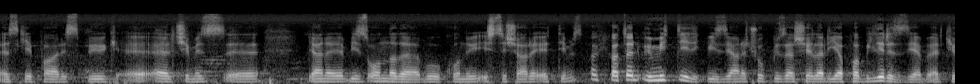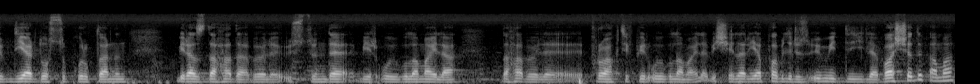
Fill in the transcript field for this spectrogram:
eski Paris Büyük e, Elçimiz e, yani biz onunla da bu konuyu istişare ettiğimiz hakikaten ümitliydik biz. Yani çok güzel şeyler yapabiliriz diye. Belki diğer dostluk gruplarının biraz daha da böyle üstünde bir uygulamayla daha böyle proaktif bir uygulamayla bir şeyler yapabiliriz. Ümidiyle başladık ama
